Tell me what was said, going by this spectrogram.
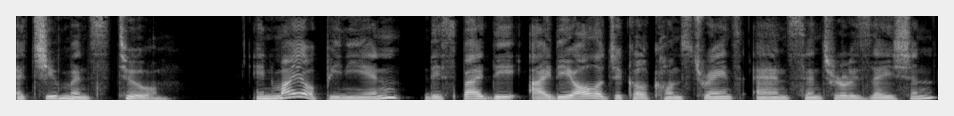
achievements too. In my opinion, despite the ideological constraints and centralization,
